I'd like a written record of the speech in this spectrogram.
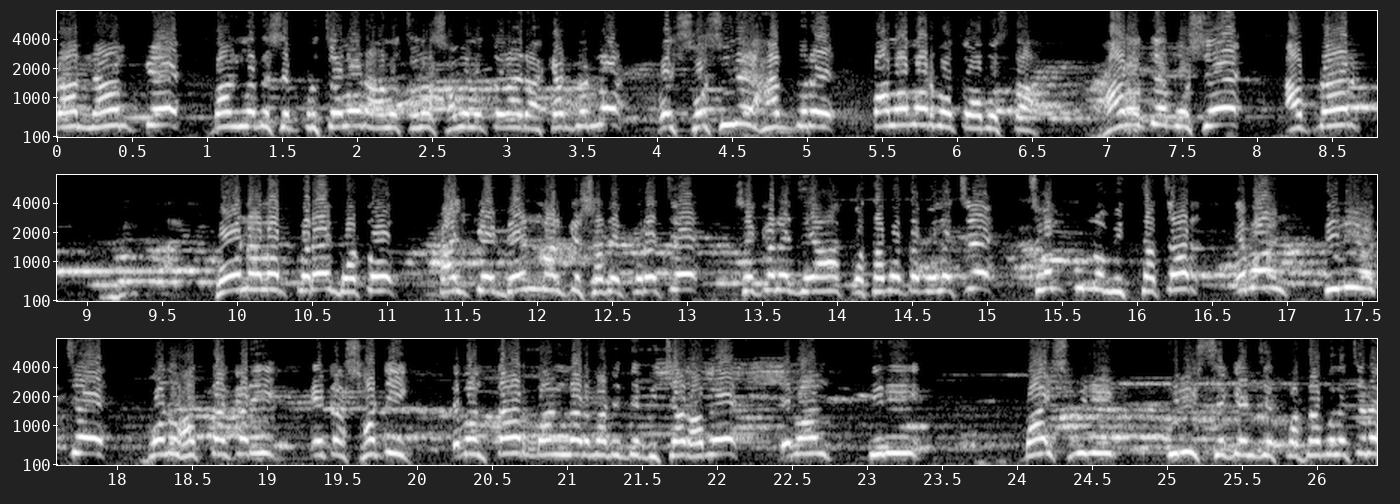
তার নামকে বাংলাদেশে প্রচলন, আলোচনা, সমালোচনায় রাখার জন্য ওই শ্বশুরের হাত ধরে পালাবার মতো অবস্থা। ভারতে বসে আপনার ফোন আলাপ করে, গত কালকে ডেনমার্কের সাথে করেছে, সেখানে যে কথাবার্তা বলেছে, সম্পূর্ণ মিথ্যাচার এবং তিনি হচ্ছে গণহত্যাকারী, এটা সঠিক এবং তার বাংলার মাটিতে বিচার হবে এবং তিনি বাইশ মিনিট তিরিশ সেকেন্ড যে কথা বলেছে না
